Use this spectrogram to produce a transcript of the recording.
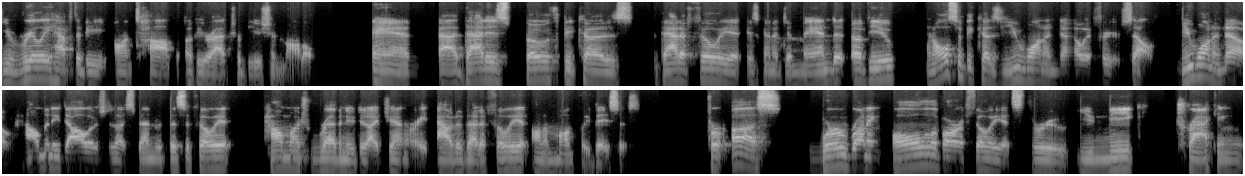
you really have to be on top of your attribution model and uh, that is both because that affiliate is going to demand it of you and also because you want to know it for yourself. You want to know how many dollars did i spend with this affiliate? How much revenue did i generate out of that affiliate on a monthly basis? For us, we're running all of our affiliates through unique tracking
